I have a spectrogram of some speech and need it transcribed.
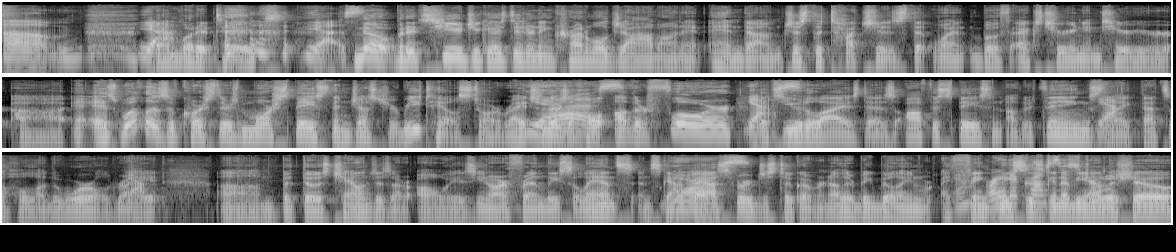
yeah. And what it takes. yes. No, but it's huge. You guys did an incredible job on it, and um, just the touches that went both exterior and interior, uh, as well as, of course, there's more space than just your retail store, right? So there's a whole other floor Yes. that's utilized as office space and other things. Yeah. Like that's a whole other world, right? Um, but those challenges are always, you know, our friend Lisa Lance and Scott Yes. Bassford just took over another big building. I think right Lisa's going to be on the show.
